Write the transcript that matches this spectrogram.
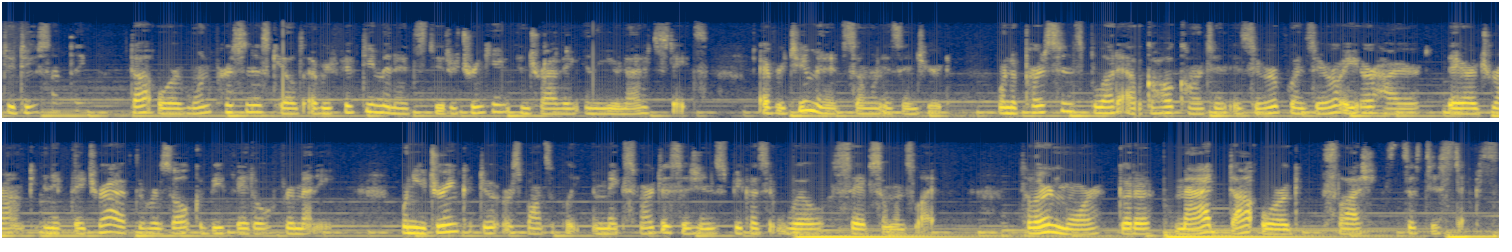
to DoSomething.org, one person is killed every 50 minutes due to drinking and driving in the United States. Every two minutes, someone is injured. When a person's blood alcohol content is 0.08 or higher, they are drunk, and if they drive, the result could be fatal for many. When you drink, do it responsibly and make smart decisions because it will save someone's life. To learn more, go to madd.org/statistics.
